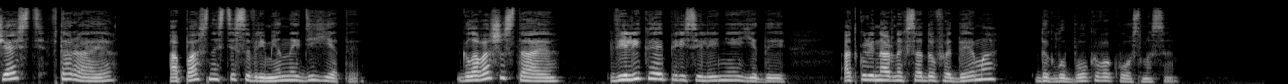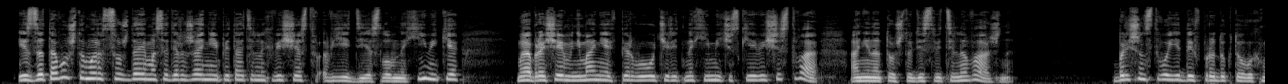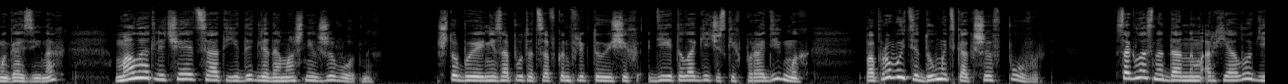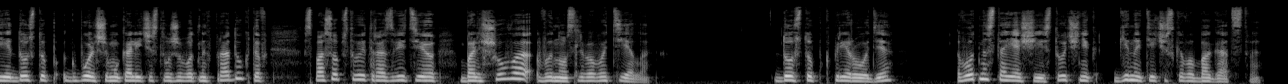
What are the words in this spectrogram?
Часть вторая. Опасности современной диеты. Глава шестая. Великое переселение еды. От кулинарных садов Эдема до глубокого космоса. Из-за того, что мы рассуждаем о содержании питательных веществ в еде, словно химики, мы обращаем внимание в первую очередь на химические вещества, а не на то, что действительно важно. Большинство еды в продуктовых магазинах мало отличается от еды для домашних животных. Чтобы не запутаться в конфликтующих диетологических парадигмах, попробуйте думать как шеф-повар. Согласно данным археологии, доступ к большему количеству животных продуктов способствует развитию большого выносливого тела. Доступ к природе – вот настоящий источник генетического богатства.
